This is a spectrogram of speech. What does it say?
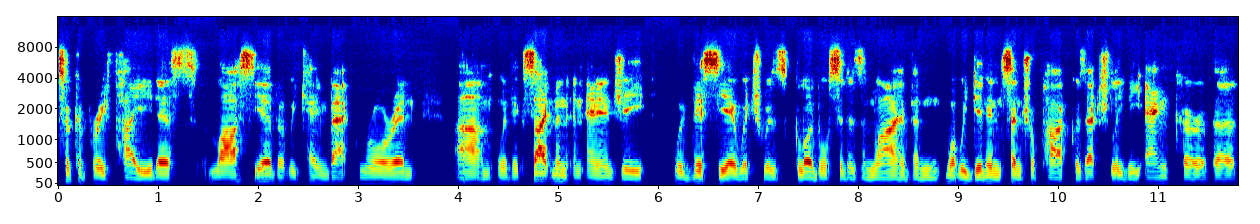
took a brief hiatus last year, but we came back roaring um, with excitement and energy with this year, which was Global Citizen Live. And what we did in Central Park was actually the anchor of a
